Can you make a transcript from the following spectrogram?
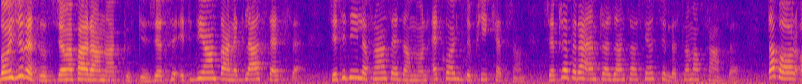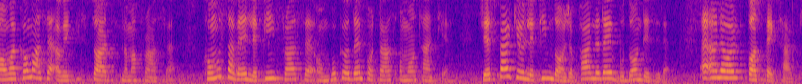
Bonjour à tous, je m'appelle Rana Kuzgi. Je suis étudiante dans la classe 7C. J'étudie le français dans mon école depuis 4 ans. Je prépare une présentation sur le cinéma français. D'abord, on va commencer avec l'histoire du cinéma français. Comme vous savez, les films français ont beaucoup d'importance au monde entier. J'espère que les films dont je parlerai vous donnent des idées. Et alors, bon spectacle.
